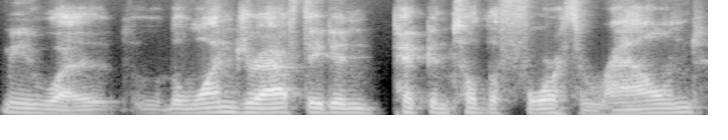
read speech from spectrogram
mean, what the one draft they didn't pick until the fourth round,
